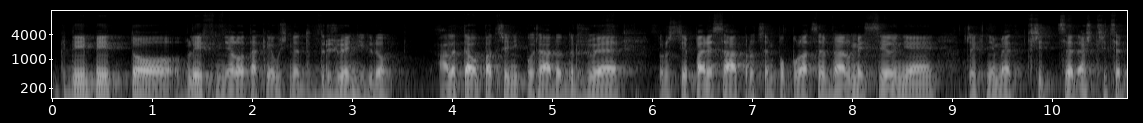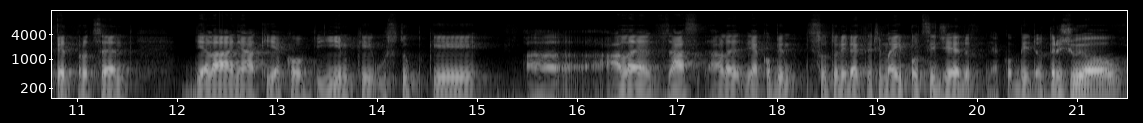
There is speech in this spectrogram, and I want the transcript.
kdyby to vliv mělo, tak je už nedodržuje nikdo. Ale ta opatření pořád dodržuje prostě 50% populace velmi silně, řekněme 30 až 35% dělá nějaké jako výjimky, ústupky, a, ale, v zás, ale jakoby jsou to lidé, kteří mají pocit, že je do, jakoby dodržujou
